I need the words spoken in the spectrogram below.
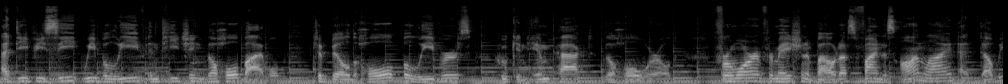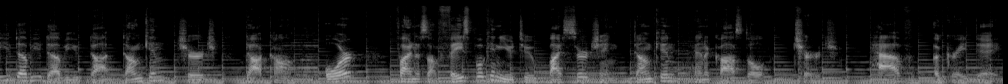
At DPC, we believe in teaching the whole Bible to build whole believers who can impact the whole world. For more information about us, find us online at www.duncanchurch.com or find us on Facebook and YouTube by searching Duncan Pentecostal Church. Have a great day.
